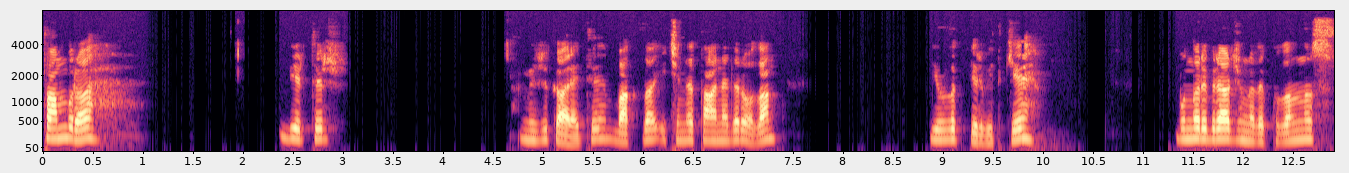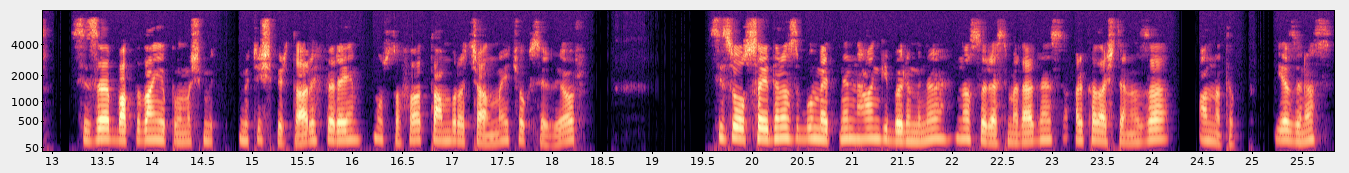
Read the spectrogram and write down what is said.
Tambura bir tür müzik aleti. Bakla içinde taneleri olan yıllık bir bitki. Bunları birer cümlede kullanınız. Size bakladan yapılmış mü müthiş bir tarif vereyim. Mustafa tambura çalmayı çok seviyor. Siz olsaydınız bu metnin hangi bölümünü nasıl resmederdiniz? Arkadaşlarınıza anlatıp yazınız.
